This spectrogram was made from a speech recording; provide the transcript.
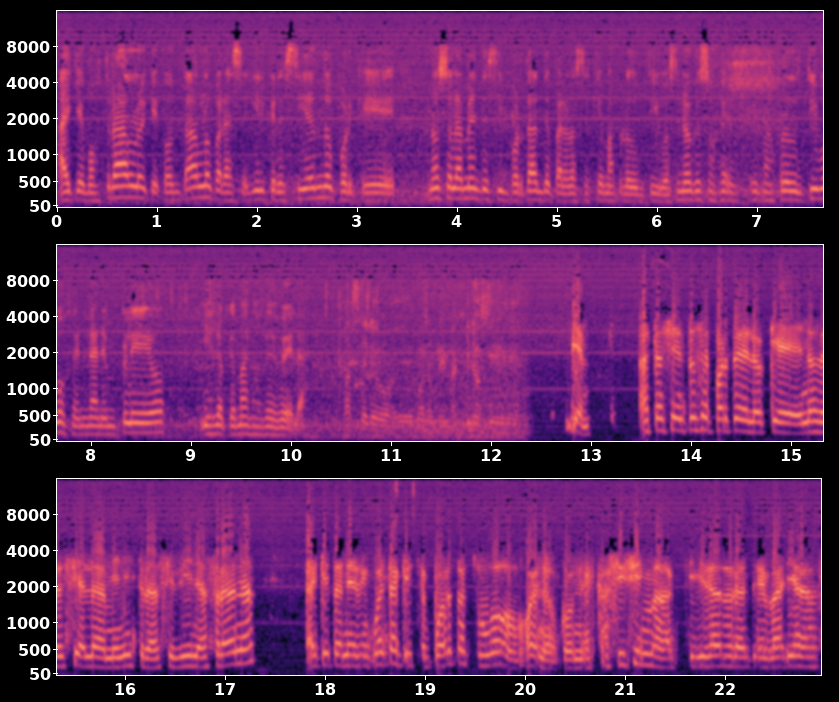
hay que mostrarlo, hay que contarlo para seguir creciendo porque no solamente es importante para los esquemas productivos, sino que esos esquemas productivos generan empleo y es lo que más nos desvela. Marcelo, eh, bueno, me imagino que... Bien, hasta allí entonces parte de lo que nos decía la ministra Silvina Frana, hay que tener en cuenta que este puerto estuvo, bueno, con escasísima actividad durante varias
